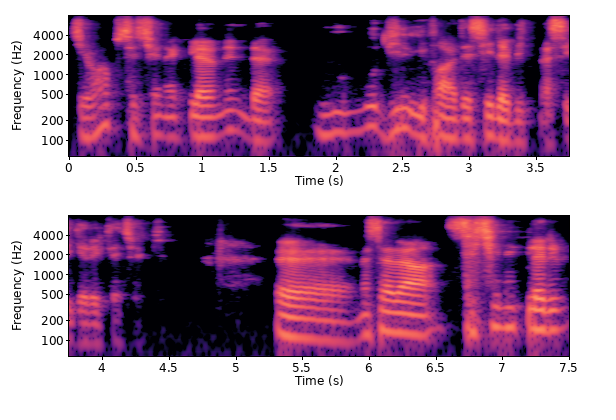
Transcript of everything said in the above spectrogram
cevap seçeneklerinin de uyumlu dil ifadesiyle bitmesi gerekecek. Ee, mesela seçeneklerin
